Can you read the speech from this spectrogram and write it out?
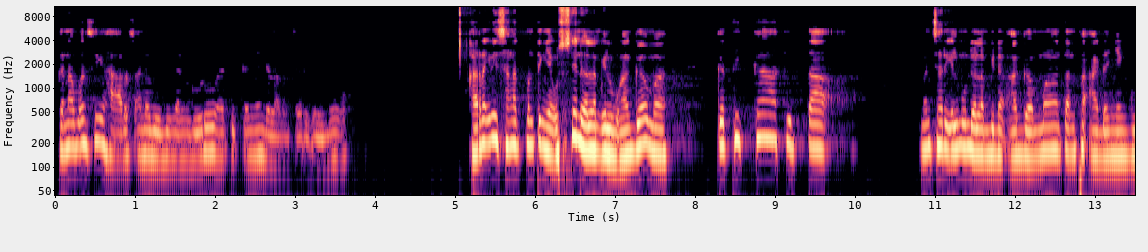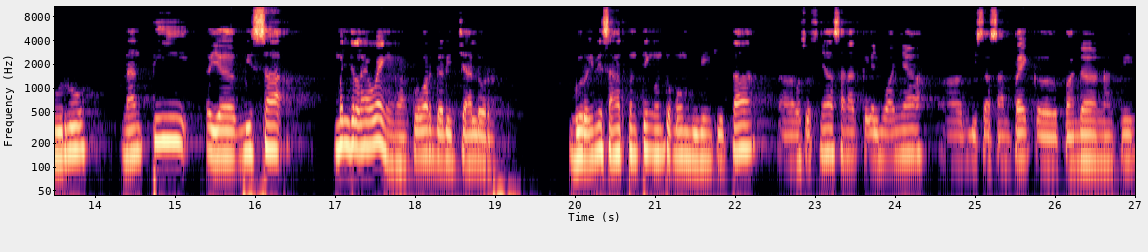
Kenapa sih harus ada bimbingan guru etikanya dalam mencari ilmu? Karena ini sangat penting ya, khususnya dalam ilmu agama. Ketika kita mencari ilmu dalam bidang agama tanpa adanya guru nanti ya bisa menyeleweng keluar dari jalur. Guru ini sangat penting untuk membimbing kita khususnya sanat keilmuannya bisa sampai kepada nanti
